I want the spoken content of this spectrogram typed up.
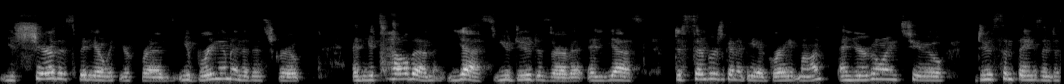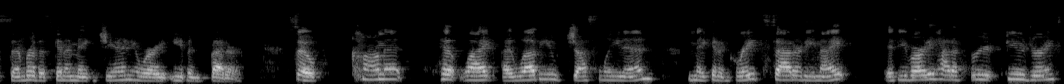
you share this video with your friends, you bring them into this group, and you tell them, yes, you do deserve it. And yes, December is going to be a great month, and you're going to do some things in December that's going to make January even better. So, comment, hit like. I love you. Just lean in. Make it a great Saturday night. If you've already had a few drinks,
